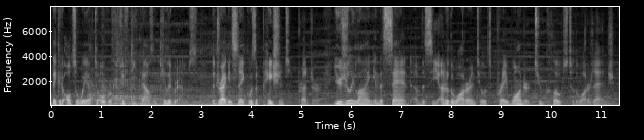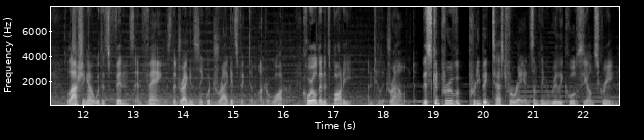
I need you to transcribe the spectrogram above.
They could also weigh up to over 50,000 kilograms. The dragon snake was a patient predator, usually lying in the sand of the sea under the water until its prey wandered too close to the water's edge. Lashing out with its fins and fangs, the dragon snake would drag its victim underwater, coiled in its body until it drowned. This could prove a pretty big test for Rey and something really cool to see on screen.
